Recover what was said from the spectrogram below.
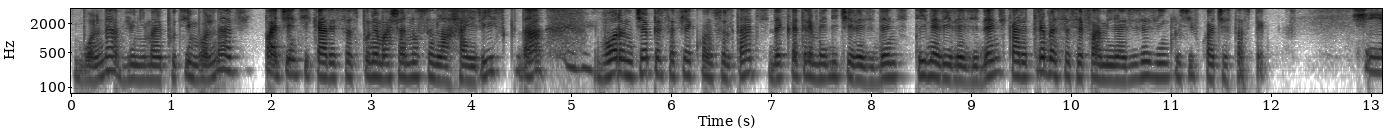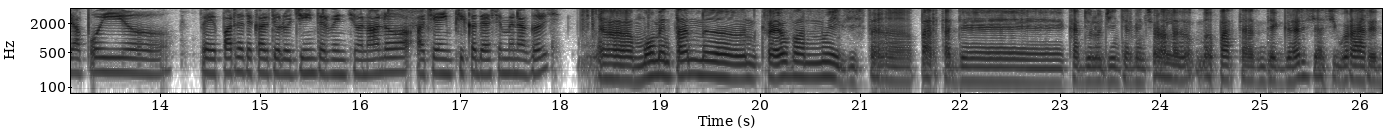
bolnavi, unii mai puțin bolnavi, pacienții care, să spunem așa, nu sunt la high risk, da, uh-huh. vor începe să fie consultați de către medicii rezidenți, tinerii rezidenți, care trebuie să se familiarizeze inclusiv cu acest aspect. Și apoi uh, pe partea de cardiologie intervențională, aceea implică de asemenea gărzi? Uh, momentan uh, în Craiova nu există partea de cardiologie intervențională, partea de gărzi, asigurare 24-7.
